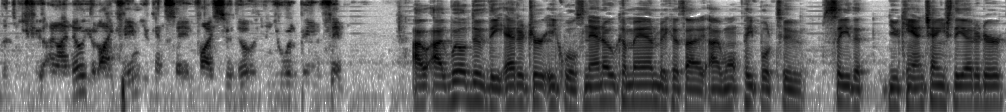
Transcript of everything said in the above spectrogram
But if you and I know you like Vim, you can say vi sudo and you will be in Vim. I, I will do the editor equals nano command because I, I want people to see that you can change the editor.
